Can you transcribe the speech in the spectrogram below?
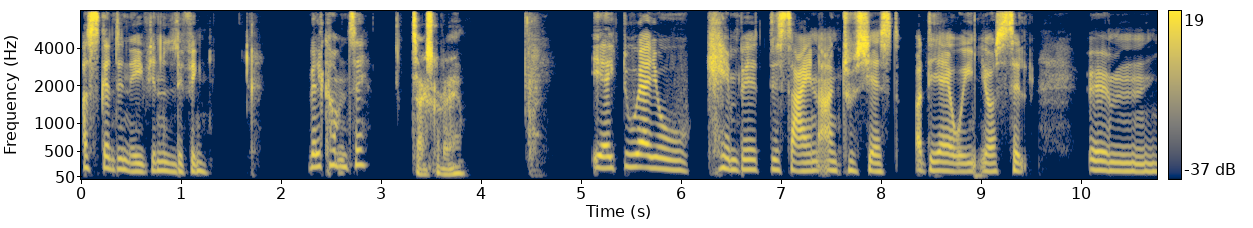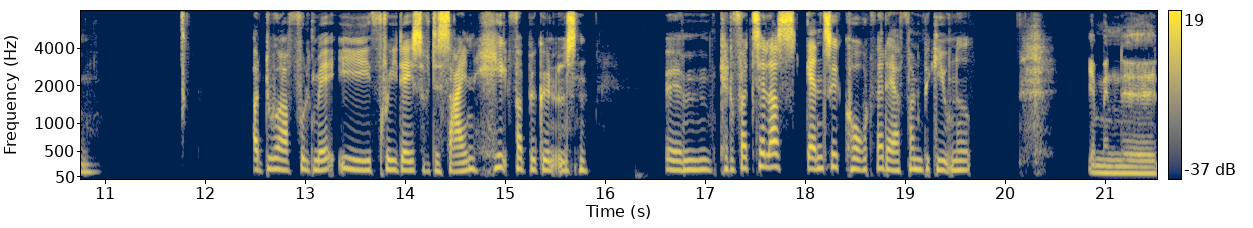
og Scandinavian Living. Velkommen til. Tak skal du have. Erik, du er jo kæmpe design-entusiast, og det er jeg jo egentlig også selv. Øhm, og du har fulgt med i Three Days of Design helt fra begyndelsen. Øhm, kan du fortælle os ganske kort, hvad det er for en begivenhed? Jamen, øh,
